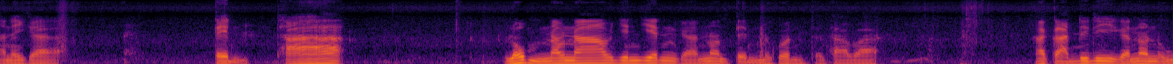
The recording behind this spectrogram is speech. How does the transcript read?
ันนี้ก็เต้นท้าลมหนาวๆเย็นๆกับนอนเต้นทุกคน แต่ถ้าว่า อากาศดีๆกับนอนอู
